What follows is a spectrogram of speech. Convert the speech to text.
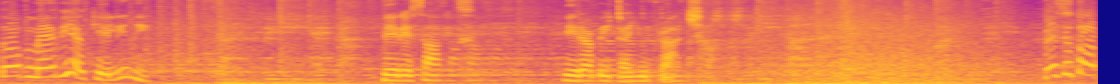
तो अब मैं भी अकेली नहीं मेरे साथ मेरा बेटा युवराज। वैसे तो अब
